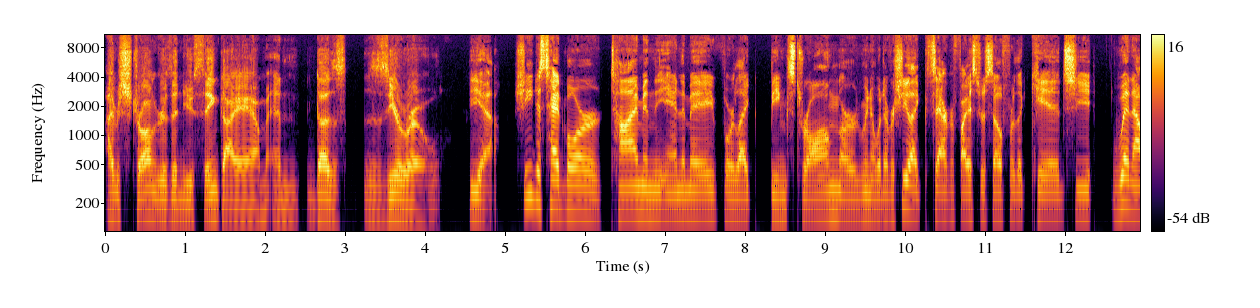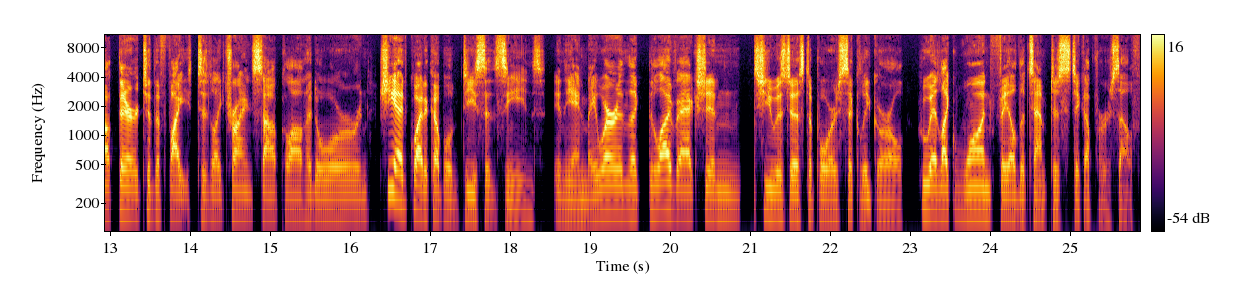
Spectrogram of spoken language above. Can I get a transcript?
"I'm stronger than you think I am," and does zero. Yeah. She just had more time in the anime for like being strong or you know whatever. She like sacrificed herself for the kids. She went out there to the fight to like try and stop Klahadore and she had quite a couple of decent scenes in the anime where in like the live action she was just a poor sickly girl who had like one failed attempt to stick up for herself.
